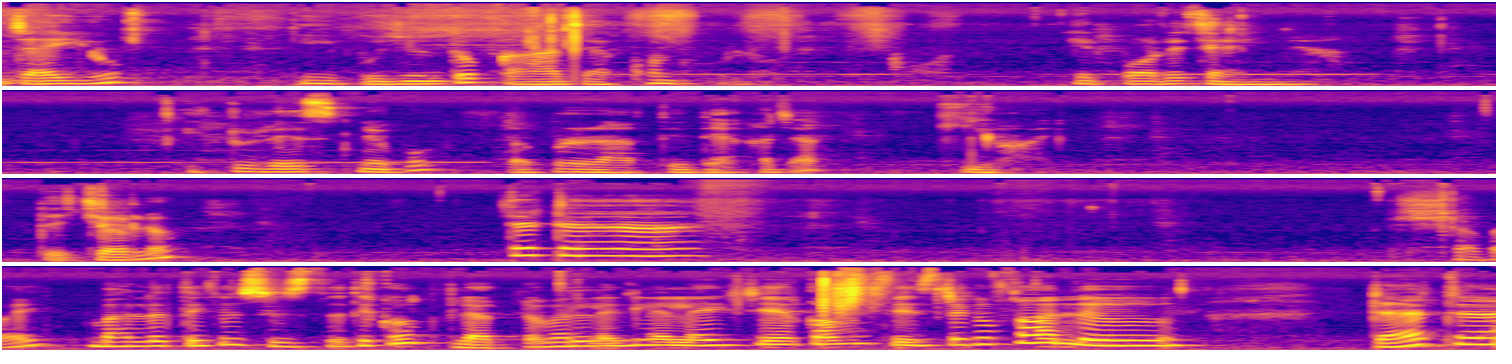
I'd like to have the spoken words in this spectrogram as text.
যাই হোক এই পর্যন্ত কাজ এখন হলো। এরপরে চাই না। একটু রেস্ট নেব তারপরে রাতে দেখা যাক। কি হয় তো চলো টাটা সবাই ভালো থেকো, সুস্থ থেকো, ব্লগটা ভালো লাগলে লাইক শেয়ার কমেন্ট পেজটাকে ফলো টাটা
